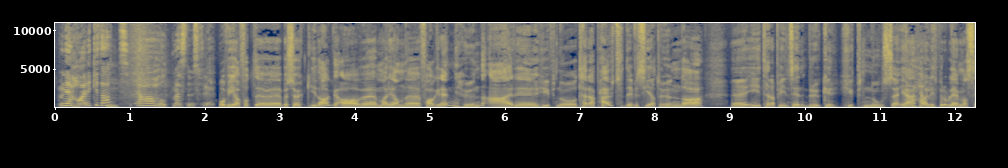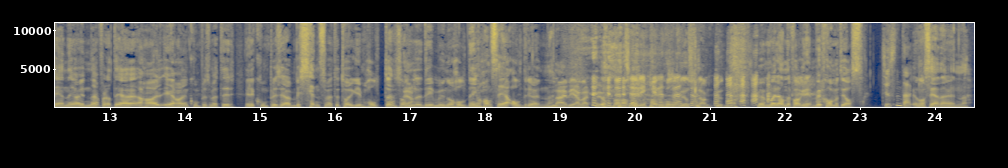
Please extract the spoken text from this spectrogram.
Men jeg har ikke tatt. Jeg har holdt meg snusfri. Og vi har fått eh, besøk i dag av eh, Marianne Fagreng. Hun er eh, hypnoterapeut. Dvs. Si at hun da eh, i terapien sin bruker hypnose. Jeg har litt problemer med å se henne i øynene, for at jeg, har, jeg har en kompis som heter Eller kompis, jeg har en bekjent som heter Torgrim Holte, som driver med underholdning. og Han ser jeg aldri i øynene. Nei, vi har vært på jobb med han. Han holder vi oss langt unna. Men Marianne Fagerli, velkommen til oss. Tusen takk. Nå ser jeg deg i øynene.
